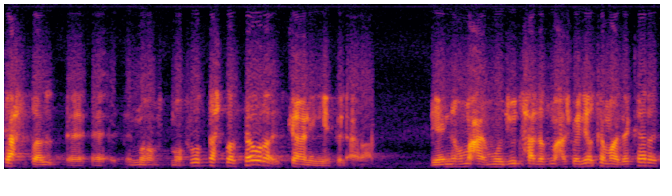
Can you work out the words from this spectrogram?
تحصل المفروض تحصل ثورة إسكانية في العراق. لأنه مع وجود هذا 12 مليون كما ذكرت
